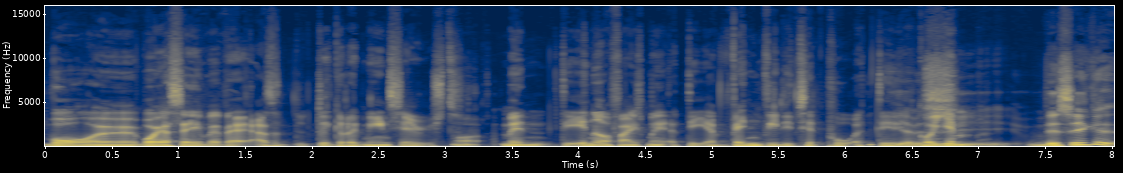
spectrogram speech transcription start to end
Hvor, øh, hvor jeg sagde, hvad, hvad, altså, det kan du ikke mene seriøst. Nej. Men det ender jo faktisk med, at det er vanvittigt tæt på, at det går hjem. Sige, hvis ikke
